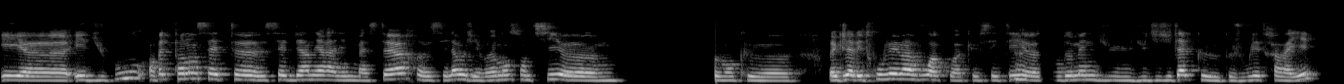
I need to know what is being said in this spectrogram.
Et, euh, et, du coup, en fait, pendant cette, euh, cette dernière année de master, c'est là où j'ai vraiment senti euh, comment que, bah, que j'avais trouvé ma voie, quoi, que c'était euh, dans le domaine du, du digital que, que, je voulais travailler.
